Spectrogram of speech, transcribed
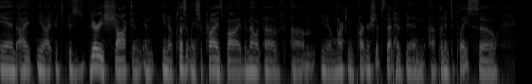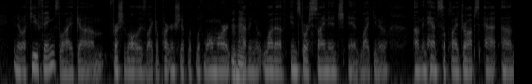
and I you know I was very shocked and, and you know pleasantly surprised by the amount of um, you know marketing partnerships that have been uh, put into place. So you know a few things like um, first of all is like a partnership with with Walmart and Mhm. having a lot of in-store signage and like you know um, enhanced supply drops at um,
